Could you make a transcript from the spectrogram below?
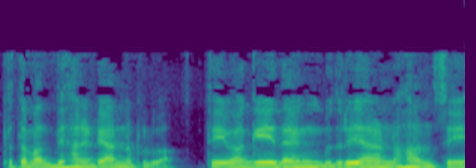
ප්‍රථම ධානයට යන්න පුළුවන්. ඒ වගේ දැන් බුදුරජාණන් වහන්සේ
